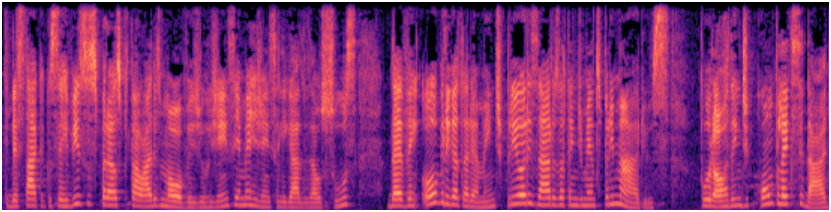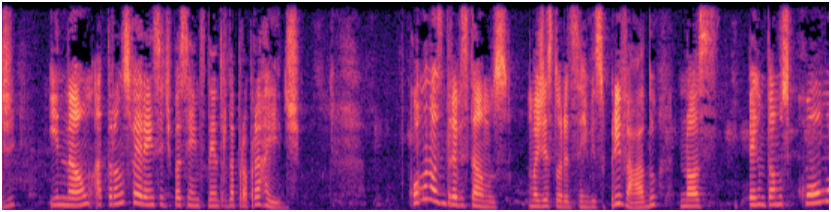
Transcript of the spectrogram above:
que destaca que os serviços pré-hospitalares móveis de urgência e emergência ligados ao SUS devem obrigatoriamente priorizar os atendimentos primários, por ordem de complexidade e não a transferência de pacientes dentro da própria rede. Como nós entrevistamos uma gestora de serviço privado, nós perguntamos como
